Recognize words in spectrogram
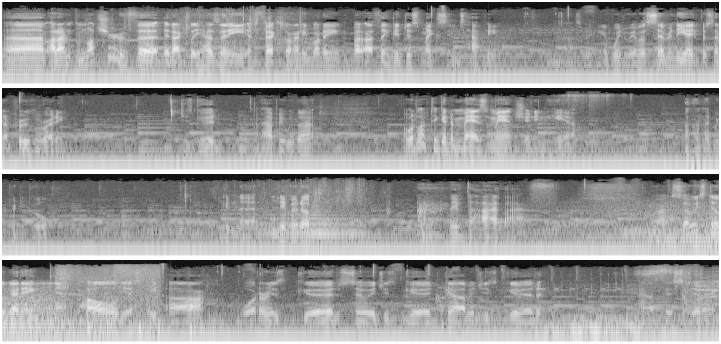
Um, I I'm not sure if it actually has any effect on anybody, but I think it just makes Sims happy. Uh, speaking of which, we have a 78% approval rating, which is good. I'm happy with that. I would like to get a mayor's mansion in here. I think that'd be pretty cool. You can uh, live it up, live the high life. Right, so we're still getting coal. Yes, we are. Water is good. Sewage is good. Garbage is good. How's this doing?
